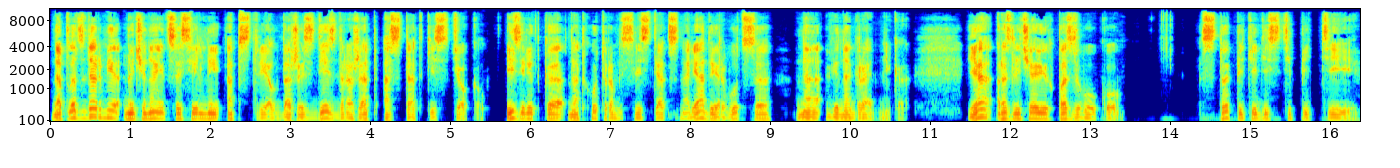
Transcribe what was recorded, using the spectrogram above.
На плацдарме начинается сильный обстрел. Даже здесь дрожат остатки стекол. Изредка над хутором свистят снаряды и рвутся на виноградниках. Я различаю их по звуку. Сто пятидесяти пяти,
